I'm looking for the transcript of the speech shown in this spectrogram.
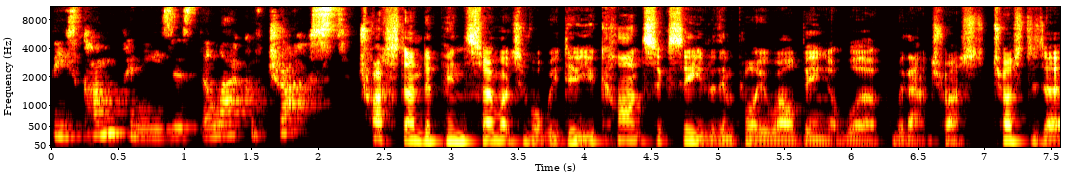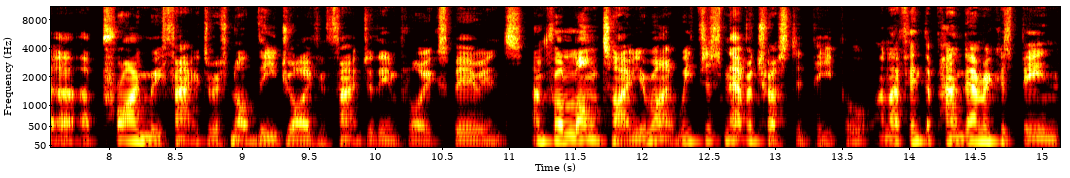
these companies is the lack of trust. Trust underpins so much of what we do. You can't succeed with employee well-being at work without trust. Trust is a, a primary factor if not the driving factor of the employee experience. And for a long time you're right we've just never trusted people. And I think the pandemic has been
